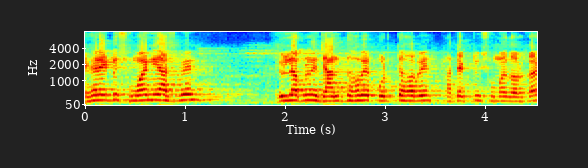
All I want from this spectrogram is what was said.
এখানে একটু সময় নিয়ে আসবেন, এগুলো আপনাকে জানতে হবে, পড়তে হবে, হাতে একটু সময় দরকার।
